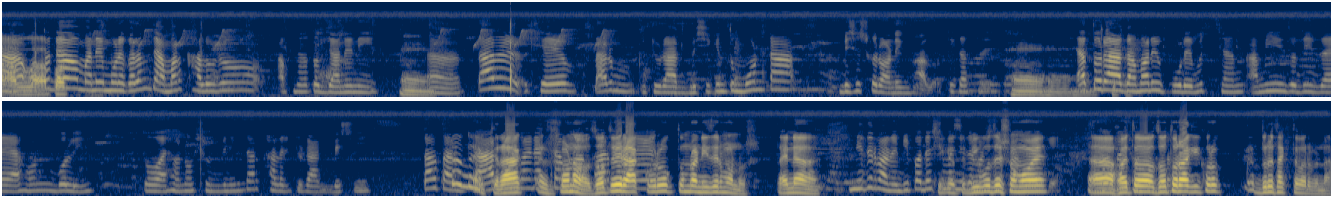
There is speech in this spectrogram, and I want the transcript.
না অতটা মানে মনে করেন যে আমার খালুরও আপনারা তো জানেনই। তার সে তার একটু রাগ বেশি কিন্তু মনটা বিশেষ করে অনেক ভালো ঠিক আছে। এত রাগ আমার উপরে বুঝছেন? আমি যদি যাই এখন বলি তো এখনও শুনবি না কিন্তু আর খালার একটু রাগ বেশি। শোনো যতই রাগ করুক তোমরা নিজের মানুষ তাই না? নিজের মানে বিপদের সময় বিপদের হয়তো যত রাগই করুক দূরে থাকতে পারবে না।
